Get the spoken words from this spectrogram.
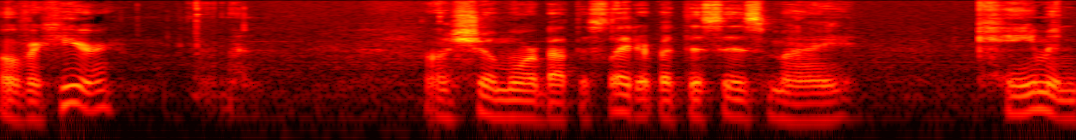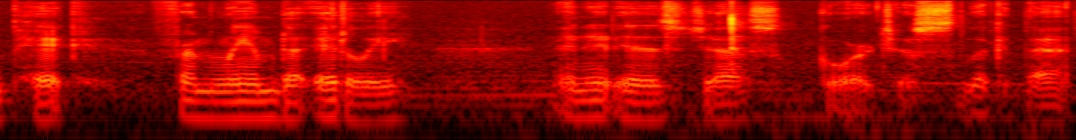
Over here, I'll show more about this later, but this is my Cayman pick from Lambda, Italy. And it is just gorgeous. Look at that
